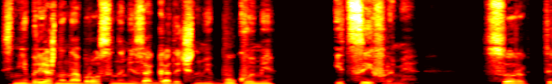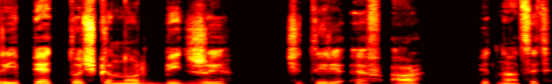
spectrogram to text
с небрежно набросанными загадочными буквами и цифрами. 43 5.0 BG 4FR 15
